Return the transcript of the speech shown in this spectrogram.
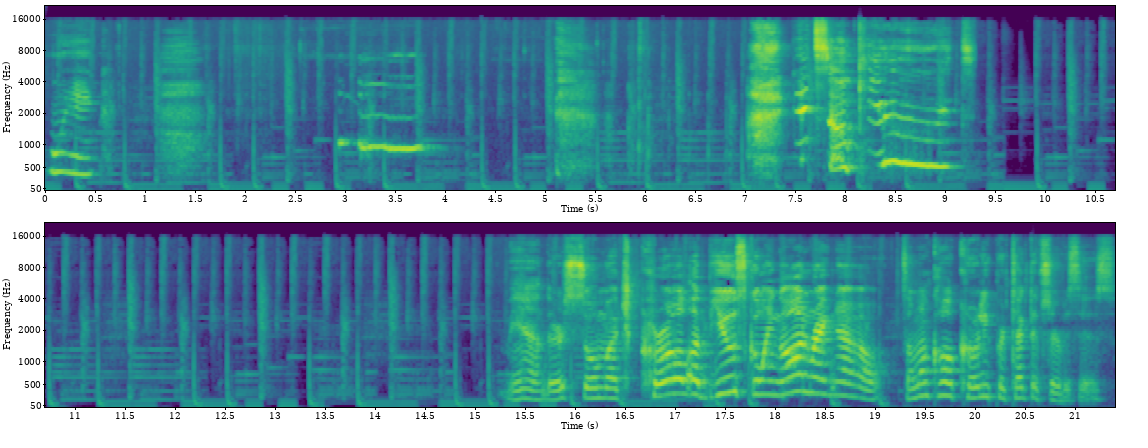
wait. Man, there's so much curl abuse going on right now. Someone call Curly Protective Services.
